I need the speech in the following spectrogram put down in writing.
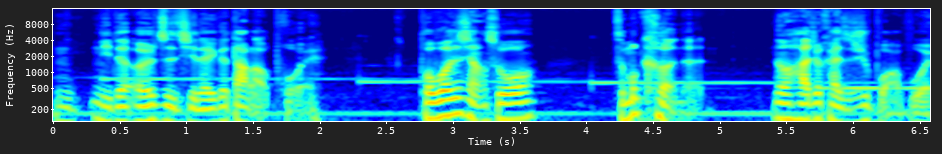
你你的儿子娶了一个大老婆、哎。”婆婆就想说，怎么可能？然后她就开始去卜卦，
